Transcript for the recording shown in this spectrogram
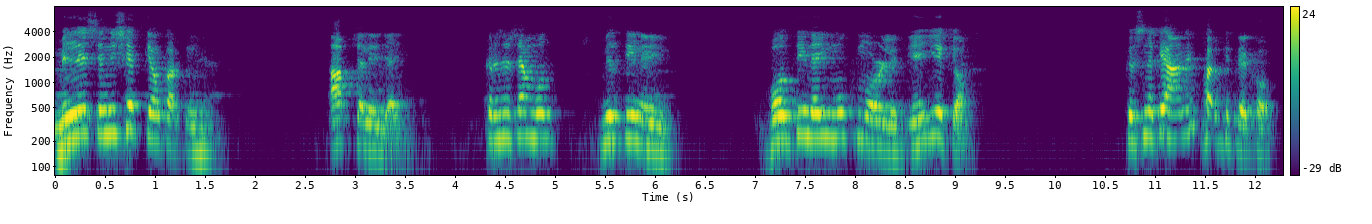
मिलने से निषेध क्यों करती हैं? आप चले जाइए। कृष्ण से मिलती नहीं। बोलती नहीं, मुख मोड़ लेती है। ये क्यों? कृष्ण के आने पर भी देखो,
